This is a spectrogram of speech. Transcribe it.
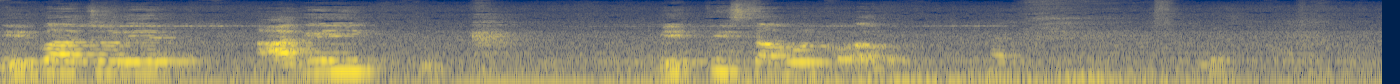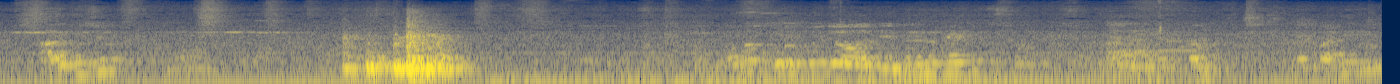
নির্বাচনের আগেই ভিত্তি স্থাপন করা হোক আর কিছু কোনো ভুল বুঝাবুঝি। হ্যাঁ, একদম। পাঠিয়ে।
